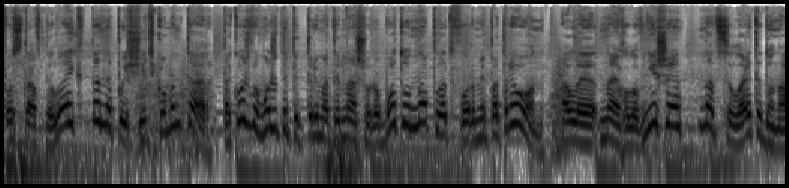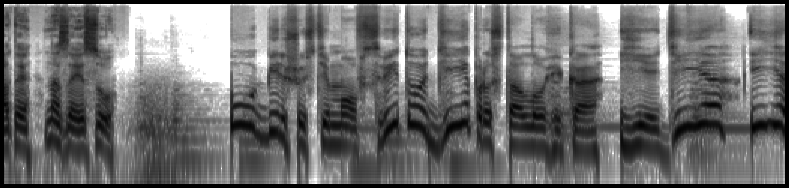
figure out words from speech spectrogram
Поставте лайк та напишіть коментар. Також ви можете підтримати нашу роботу на платформі Patreon. Але найголовніше надсилайте донати на ЗСУ. У більшості мов світу діє проста логіка: є дія і є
